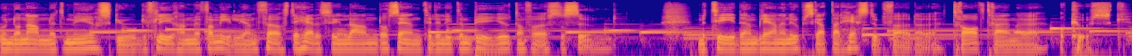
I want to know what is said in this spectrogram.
Under namnet Myrskog flyr han med familjen först till Hälsingland och sen till en liten by utanför Östersund. Med tiden blir han en uppskattad hästuppfödare, travtränare och kusk.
